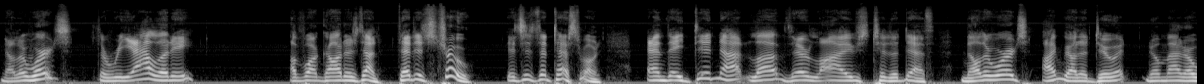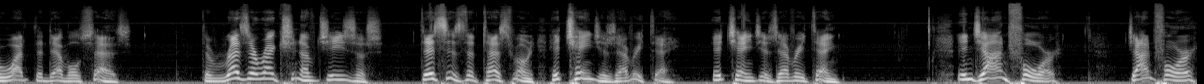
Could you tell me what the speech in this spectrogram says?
In other words, the reality of what God has done. That is true. This is the testimony. And they did not love their lives to the death. In other words, I'm going to do it no matter what the devil says. The resurrection of Jesus. This is the testimony. It changes everything. It changes everything. In John 4, John 4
